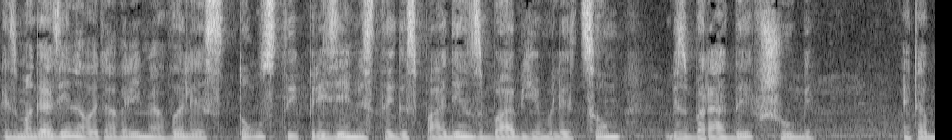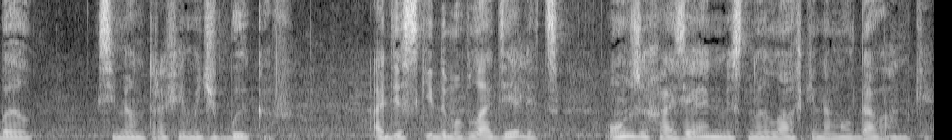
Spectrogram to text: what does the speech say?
Из магазина в это время вылез толстый, приземистый господин с бабьим лицом, без бороды, в шубе. Это был Семен Трофимович Быков, одесский домовладелец, он же хозяин мясной лавки на Молдаванке.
